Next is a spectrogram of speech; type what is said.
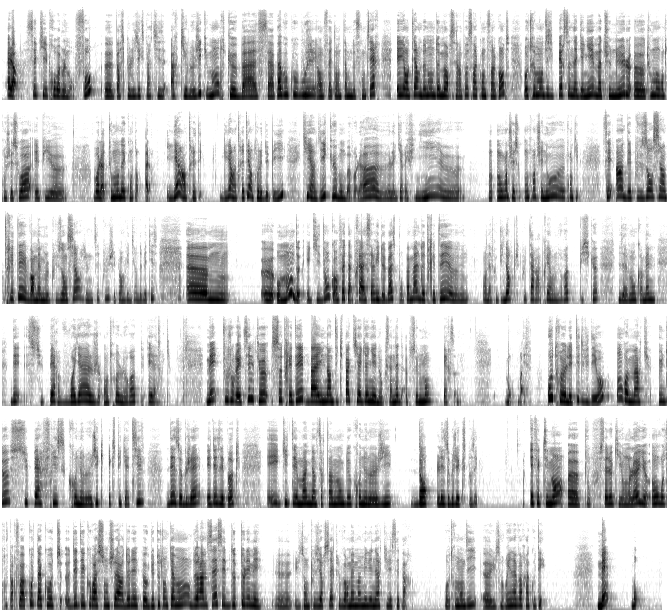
Alors, ce qui est probablement faux, euh, parce que les expertises archéologiques montrent que bah, ça n'a pas beaucoup bougé en fait en termes de frontières et en termes de nombre de morts, c'est un peu 50-50. Autrement dit, personne n'a gagné, match nul, euh, tout le monde rentre chez soi et puis euh, voilà, tout le monde est content. Alors, il y a un traité. Il y a un traité entre les deux pays qui indique que bon bah voilà, la guerre est finie, on, rentre chez, nous euh, tranquille. C'est un des plus anciens traités, voire même le plus ancien, je ne sais plus, j'ai pas envie de dire de bêtises, euh, euh, au monde, et qui donc en fait après a servi de base pour pas mal de traités en Afrique du Nord, puis plus tard après en Europe, puisque nous avons quand même des super voyages entre l'Europe et l'Afrique. Mais toujours est-il que ce traité, bah, il n'indique pas qui a gagné, donc ça n'aide absolument personne. Bon, bref. Outre les petites vidéos, on remarque une super frises chronologiques explicatives des objets et des époques et qui témoignent d'un certain manque de chronologie dans les objets exposés. Effectivement, euh, pour celles qui ont l'œil, on retrouve parfois côte à côte euh, des décorations de chars de l'époque de Toutankhamon, de Ramsès et de Ptolémée. Euh, ils ont plusieurs siècles, voire même un millénaire qui les sépare. Autrement dit, ils n'ont rien à voir à côté. Mais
